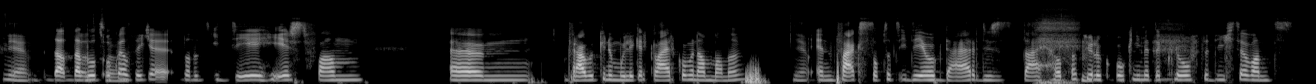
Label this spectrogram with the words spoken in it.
Ja. Dat, dat, wil ook wel zeggen dat het idee heerst van ehm, vrouwen kunnen moeilijker klaarkomen dan mannen. Ja. En vaak stopt het idee ook daar. Dus dat helpt natuurlijk ook niet met de kloof te dichten, want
